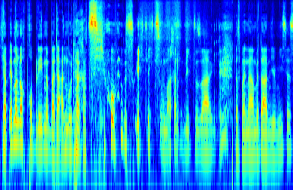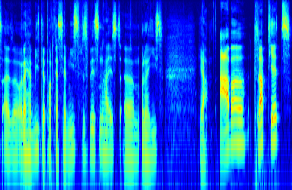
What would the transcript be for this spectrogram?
Ich habe immer noch Probleme bei der Anmoderation, das richtig zu machen und nicht zu sagen, dass mein Name Daniel Mies ist, also, oder Herr Mies, der Podcast Herr Mies Wissen heißt, ähm, oder hieß. Ja, aber klappt jetzt.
